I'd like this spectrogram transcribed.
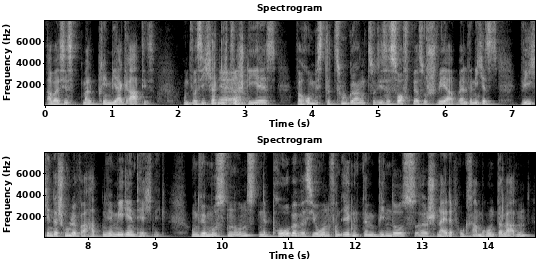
Aber es ist mal primär gratis. Und was ich halt Ja, nicht ja. verstehe, ist, warum ist der Zugang zu dieser Software so schwer? Weil wenn ich jetzt, wie ich in der Schule war, hatten wir Medientechnik. Und wir mussten uns eine Probeversion von irgendeinem Windows-Schneideprogramm runterladen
